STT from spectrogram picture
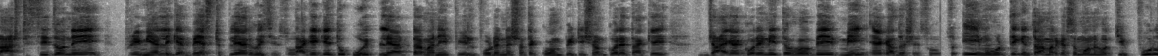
লাস্ট সিজনে প্রিমিয়ার লিগের বেস্ট প্লেয়ার হয়েছে। So, তাকে কিন্তু ওই প্লেয়ারটা মানে ফিল ফোর্ডেনের সাথে কম্পিটিশন করে তাকে জায়গা করে নিতে হবে মেইন একাদশে। সো সো এই মুহূর্তে কিন্তু আমার কাছে মনে হচ্ছে পুরো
